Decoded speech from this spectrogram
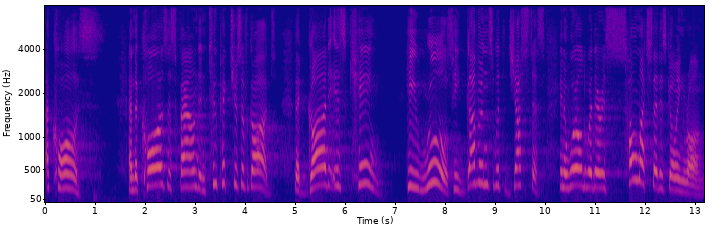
a cause. And the cause is found in two pictures of God that God is king. He rules, he governs with justice in a world where there is so much that is going wrong.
